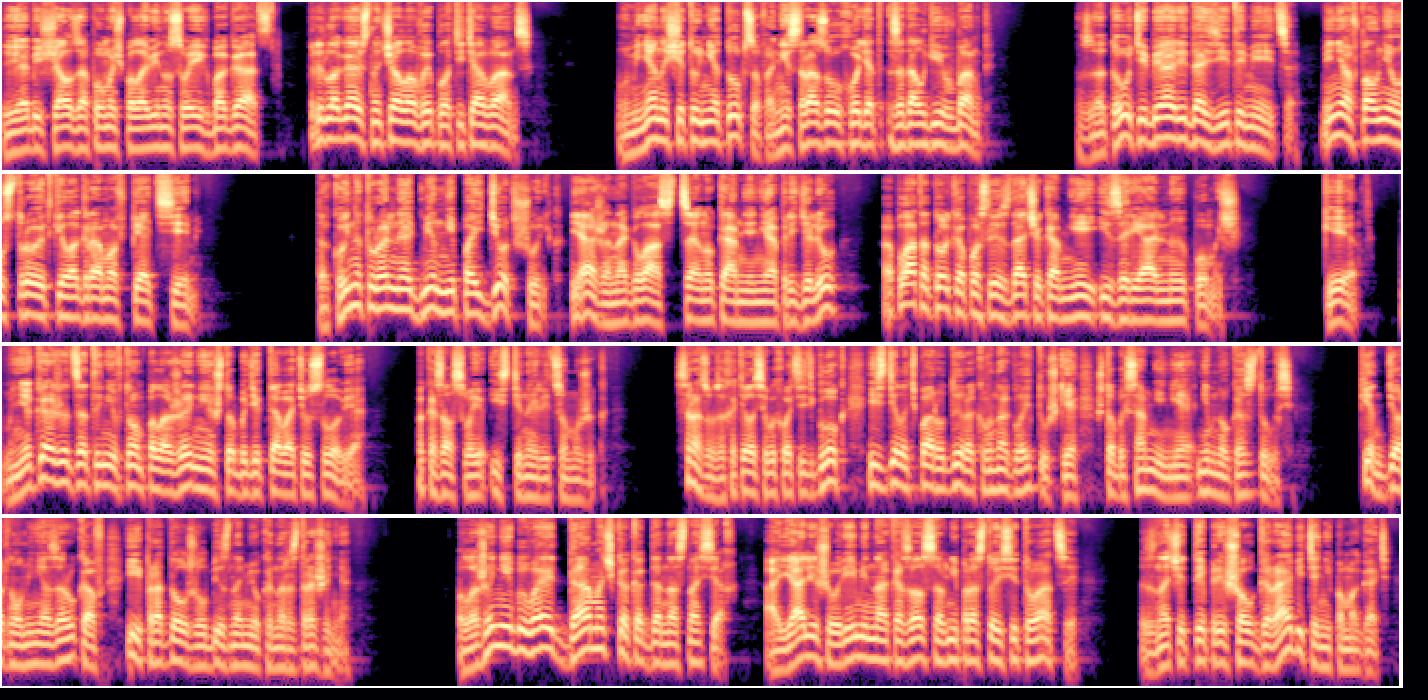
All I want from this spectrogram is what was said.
Ты обещал за помощь половину своих богатств. Предлагаю сначала выплатить аванс. У меня на счету нет упсов, они сразу уходят за долги в банк. Зато у тебя редозит имеется. Меня вполне устроит килограммов пять-семь. Такой натуральный обмен не пойдет, Шурик. Я же на глаз цену камня не определю. Оплата только после сдачи камней и за реальную помощь. Кент, мне кажется, ты не в том положении, чтобы диктовать условия, показал свое истинное лицо мужик. Сразу захотелось выхватить глок и сделать пару дырок в наглой тушке, чтобы сомнение немного сдулось. Кен дернул меня за рукав и продолжил без намека на раздражение. «Положение бывает дамочка, когда на сносях, а я лишь временно оказался в непростой ситуации. Значит, ты пришел грабить, а не помогать?»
